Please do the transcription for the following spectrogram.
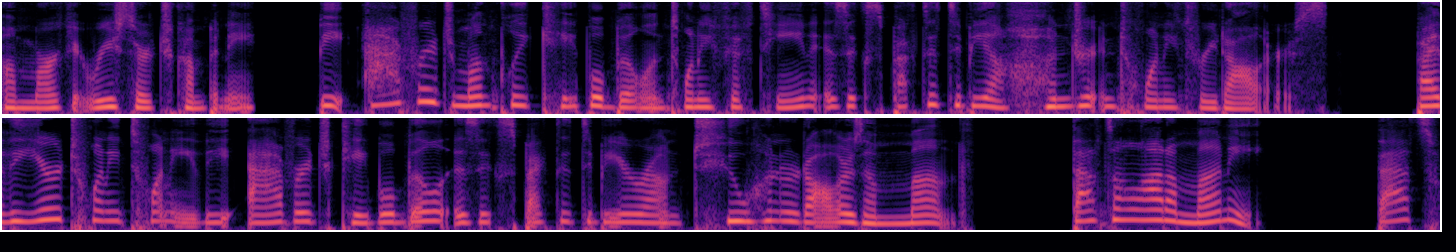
a market research company, the average monthly cable bill in 2015 is expected to be $123. By the year 2020, the average cable bill is expected to be around $200 a month. That's a lot of money. That's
